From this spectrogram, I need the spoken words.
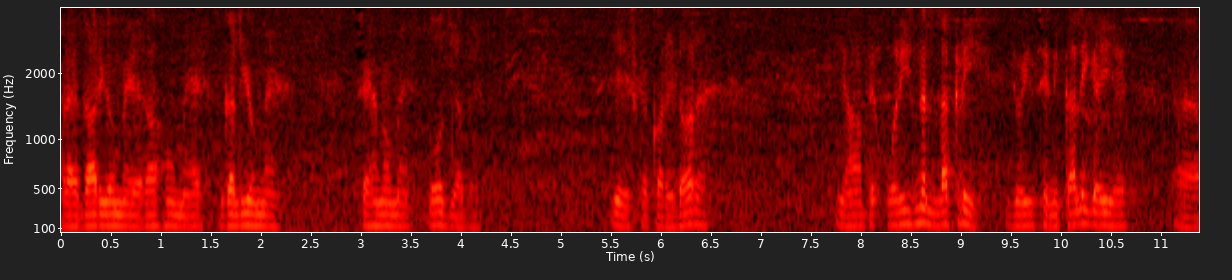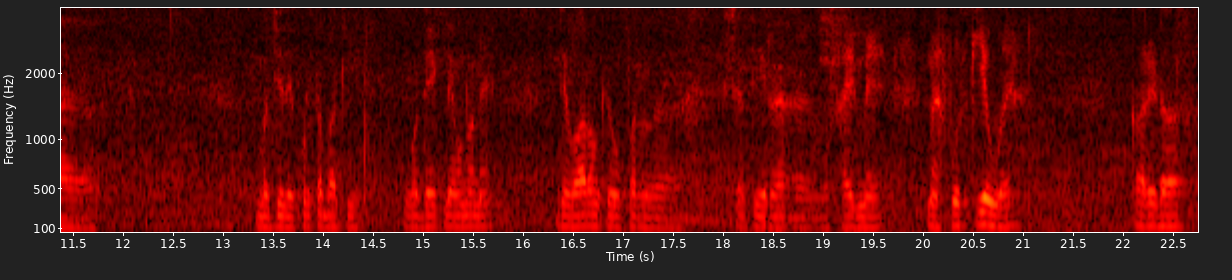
रहदारियों में, राहों में, गलियों में, सहनों में बहुत ज़्यादा है। ये इसका कॉरिडोर है। यहाँ पे ओरिजिनल लकड़ी जो इनसे निकाली गई है मस्जिद कुरतबा की, वो देख ले उन्होंने। दीवारों के ऊपर शतीर वो साइड में महफूज किए हुए हैं। कॉरिडोर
